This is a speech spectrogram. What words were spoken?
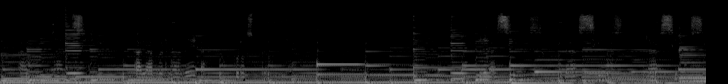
abundancia, a la verdadera prosperidad. Gracias, gracias, gracias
